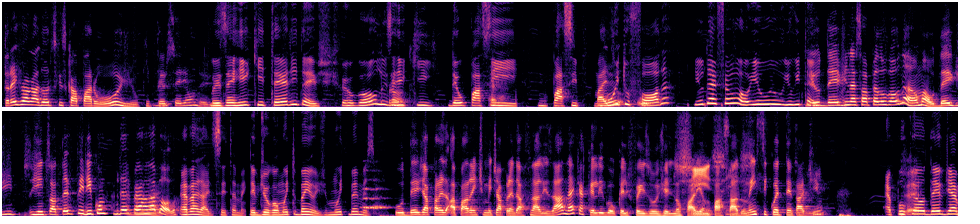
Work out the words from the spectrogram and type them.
três jogadores que escaparam hoje, o Quinteiro seria um deles. Luiz Henrique, Teira e David. O gol. Luiz Pronto. Henrique deu um passe, um passe Mas muito o- o- foda. E o o gol. E o, e o E Quinteiro. o David não é só pelo gol, não, mano. O David, a gente só teve perigo quando o David pegava na bola. É verdade, isso aí também. David jogou muito bem hoje, muito bem mesmo. O David apare- aparentemente aprendeu a finalizar, né? Que aquele gol que ele fez hoje ele não faria Sim, no passado sim, nem 50 tentativas. É porque É. o David é,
